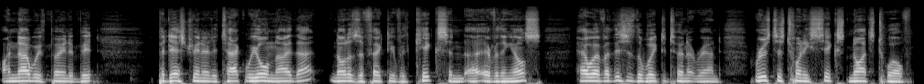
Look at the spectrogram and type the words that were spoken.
I know we've been a bit pedestrian at attack. We all know that. Not as effective with kicks and uh, everything else. However, this is the week to turn it around. Roosters 26, Knights 12.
